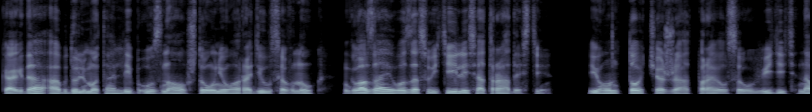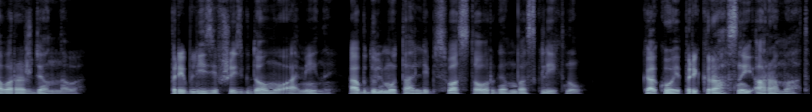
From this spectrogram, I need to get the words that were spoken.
Когда Абдуль-Муталлиб узнал, что у него родился внук, глаза его засветились от радости, и он тотчас же отправился увидеть новорожденного. Приблизившись к дому Амины, Абдуль-Муталлиб с восторгом воскликнул. «Какой прекрасный аромат!»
